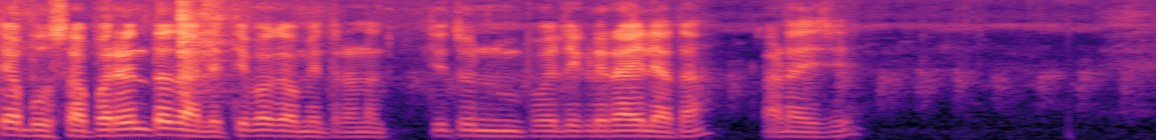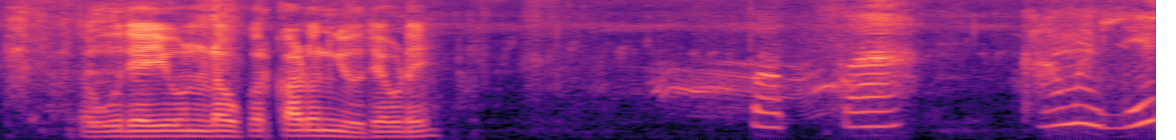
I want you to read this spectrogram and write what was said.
त्या भुसापर्यंत झाले ते बघा मित्रांनो. तिथून पलीकडे राहिले आता काढायचे. आता उद्या येऊन लवकर काढून घेऊ तेवढे. पप्पा का म्हणले?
